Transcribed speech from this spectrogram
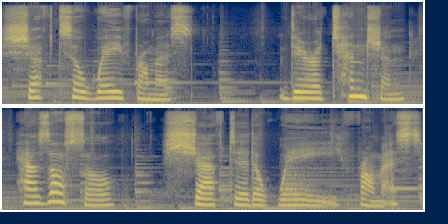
shifts away from us. Their attention has also shifted away from us.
